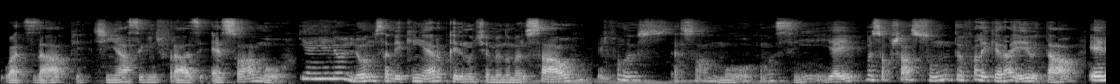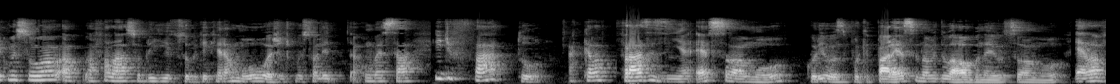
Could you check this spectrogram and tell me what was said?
WhatsApp tinha a seguinte frase: é só amor. E aí ele olhou, não sabia quem era, porque ele não tinha meu número salvo. Ele falou: é só amor? Como assim? E aí começou a puxar assunto, eu falei que era eu e tal. E ele começou a, a, falar sobre isso, sobre o que, que era amor, a gente começou a, a conversar. E de fato, aquela frasezinha, é só amor, curioso, porque parece o nome do álbum, né? Eu Sou Amor. Ela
